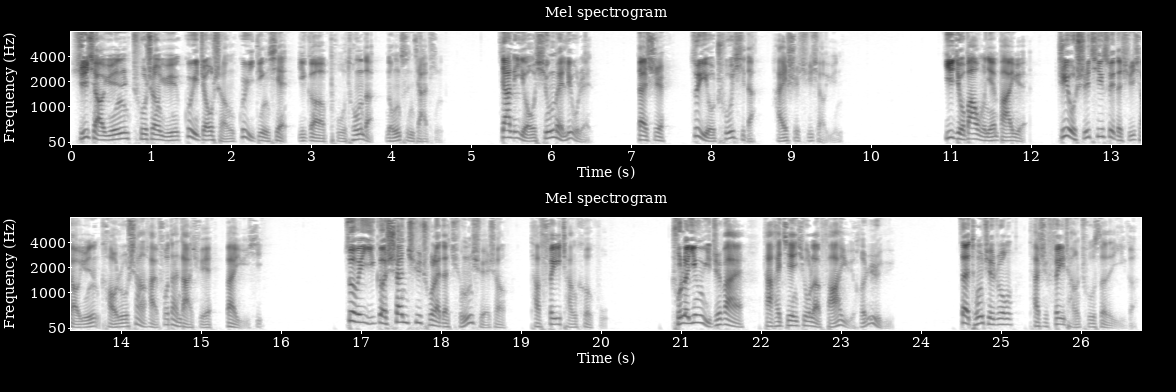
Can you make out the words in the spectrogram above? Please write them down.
徐小云出生于贵州省贵定县一个普通的农村家庭，家里有兄妹六人，但是最有出息的还是徐小云。一九八五年八月，只有十七岁的徐小云考入上海复旦大学外语系。作为一个山区出来的穷学生，他非常刻苦，除了英语之外，他还兼修了法语和日语。在同学中，他是非常出色的一个。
